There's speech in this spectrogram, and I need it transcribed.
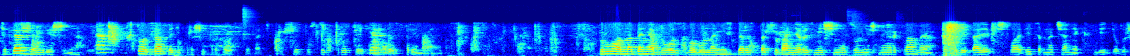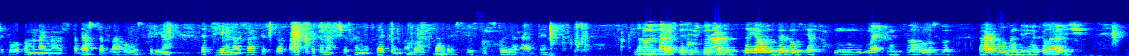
Затверджуємо рішення. Так. Хто за, тоді прошу проголосувати. Прошу пустити проти утримались, приймається. Про надання дозволу на місце розташування розміщення зовнішньої реклами доповідає Вячеслав Вітер, начальник відділу житлово-комунального господарства, благоустрою та цивільного захисту апарату виконавчого комітету Олександрівської сільської ради. До Олександрівської сільської ради з заявою звернувся мешканець села Волоського Гарбуз Андрій Миколайович.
